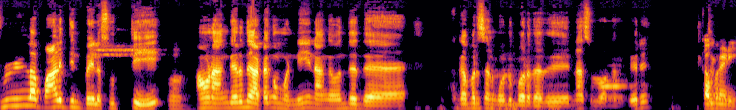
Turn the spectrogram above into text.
ஃபுல்லா பாலித்தீன் பையில சுத்தி. அவனை அங்க இருந்து அடக்கம் பண்ணி நாங்க வந்து இந்த கபர்சன் கொண்டு போறது அது என்ன சொல்லுவாங்க பேரு? கபடி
